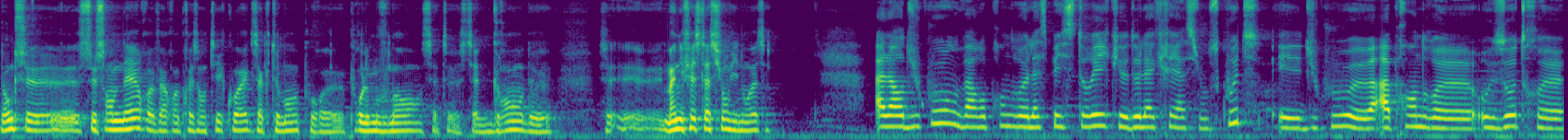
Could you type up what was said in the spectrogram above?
Donc ce, centenaire va représenter quoi exactement pour, euh, pour le mouvement, cette, grande euh, manifestation vinoise? Alors du coup, on va reprendre l'aspect historique de la création scout et du coup euh, apprendre aux autres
